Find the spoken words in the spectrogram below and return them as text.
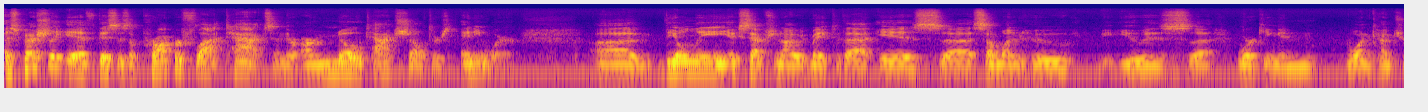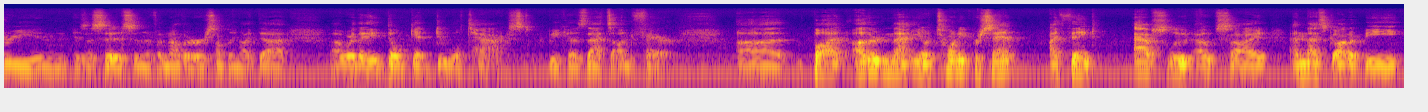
especially if this is a proper flat tax and there are no tax shelters anywhere. Um, the only exception I would make to that is uh, someone who who is uh, working in one country and is a citizen of another or something like that, uh, where they don't get dual taxed because that's unfair. Uh, but other than that, you know, twenty percent, I think absolute outside, and that's got to be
